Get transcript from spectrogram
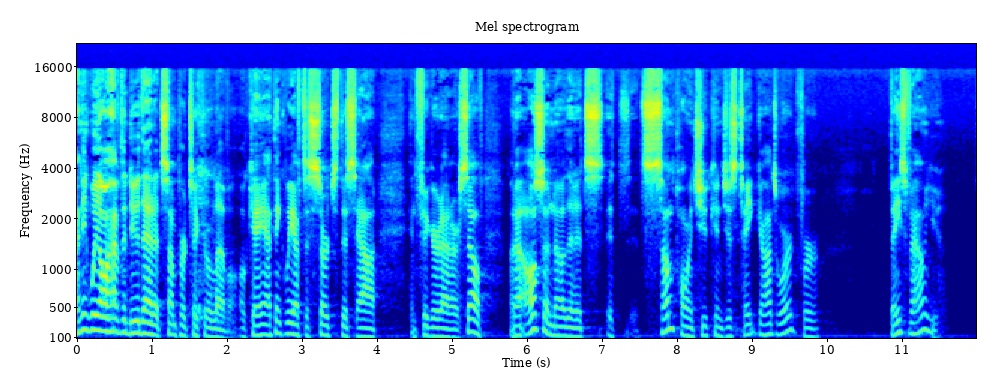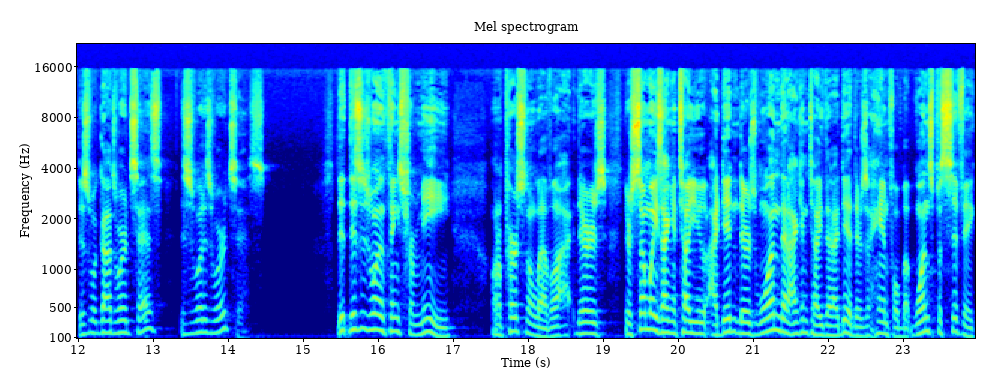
I think we all have to do that at some particular level, okay? I think we have to search this out and figure it out ourselves. But I also know that it's, it's at some points you can just take God's word for face value. This is what God's word says. This is what his word says. This is one of the things for me on a personal level. I, there's, there's some ways I can tell you I didn't. There's one that I can tell you that I did. There's a handful, but one specific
